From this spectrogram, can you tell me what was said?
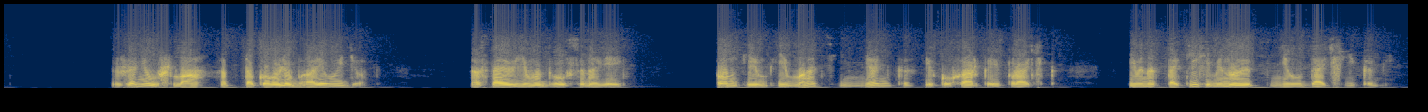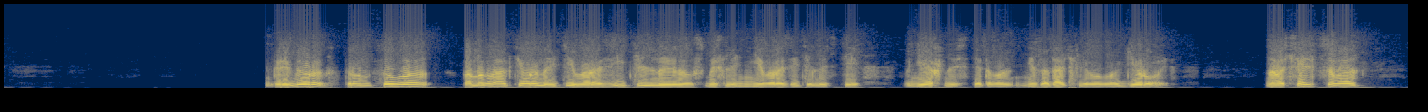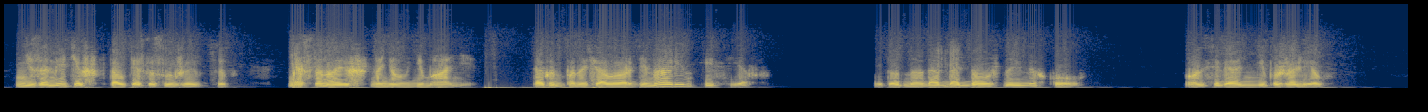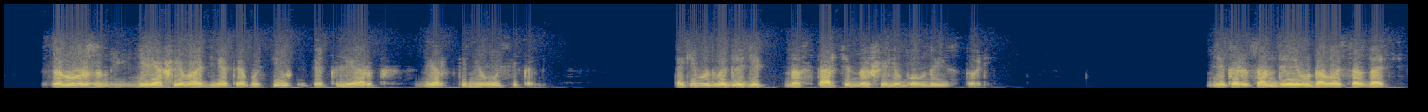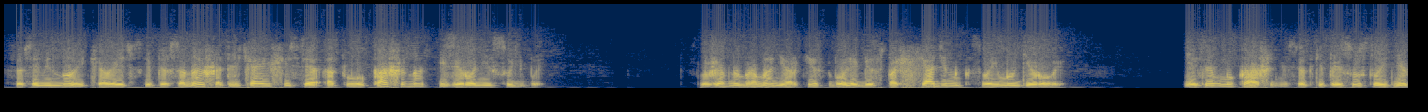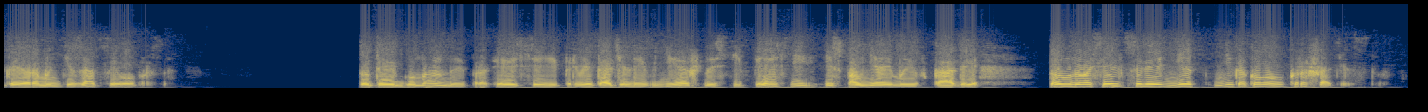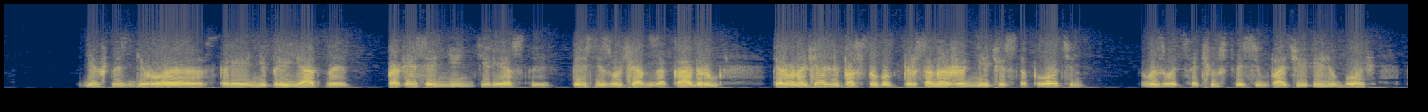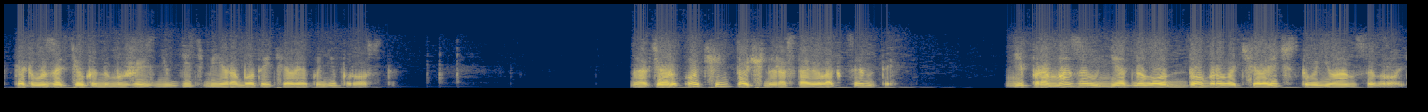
Женя ушла, от такого любая уйдет, оставив ему двух сыновей. Он им и мать, и нянька, и кухарка, и прачка. Именно таких именуют неудачниками. Гример Струнцова помогла актеру найти выразительную, в смысле невыразительности, внешность этого незадачливого героя. Новосельцева не заметишь в толпе сослуживцев, не остановишь на нем внимания. Так он поначалу ординарен и сер. И тут надо отдать должное Мягкову. Он себя не пожалел. Замурзанный, неряшливо одетый, опустившийся клерк мерзкими усиками. Таким он выглядит на старте нашей любовной истории. Мне кажется, Андрею удалось создать совсем иной человеческий персонаж, отличающийся от Лукашина из иронии судьбы. В служебном романе артист более беспощаден к своему герою. Если в Лукашине все таки присутствует некая романтизация образа, Тут и гуманные профессии, и привлекательные внешности, песни, исполняемые в кадре, то в Новосельцеве нет никакого украшательства. Внешность героя скорее неприятная, профессия неинтересная, песни звучат за кадром, первоначальный поступок персонажа нечистоплотен, вызвать сочувствие, симпатию и любовь к этому затюканному жизнью, детьми и работой человеку непросто. Но актер очень точно расставил акценты, не промазал ни одного доброго человеческого нюанса в роли.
